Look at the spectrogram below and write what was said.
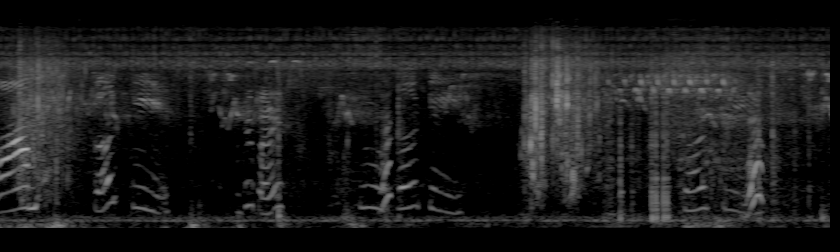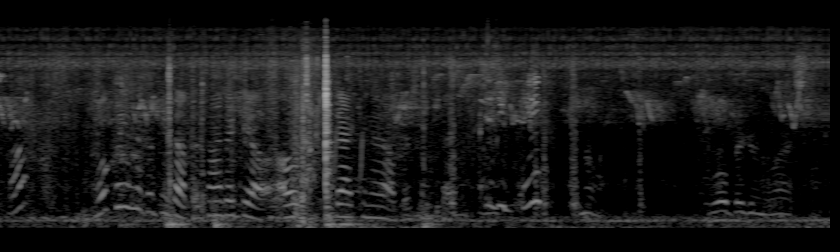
Mom. Donkey. Okay, buddy. You a donkey. Donkey. Look. We'll clean the cookies up. It's not a big deal. I'll vacuum it up or some shit. Is he big? No. It's a little bigger than the last one.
